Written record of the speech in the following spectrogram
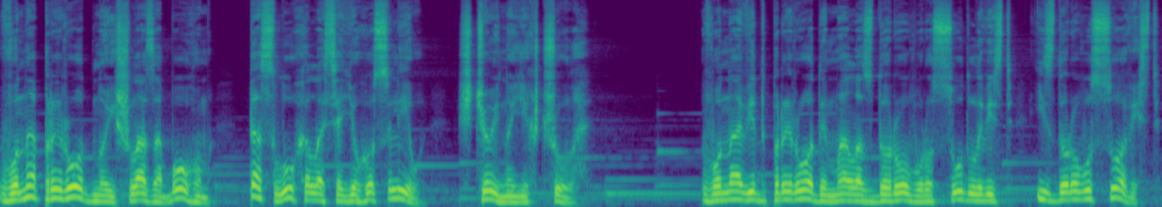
вона природно йшла за Богом та слухалася Його слів, щойно їх чула. Вона від природи мала здорову розсудливість і здорову совість,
